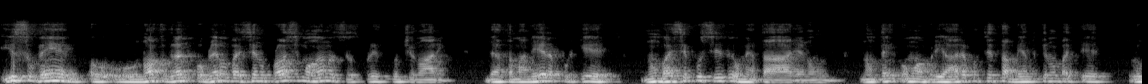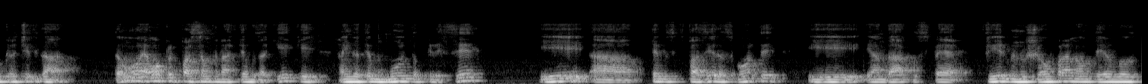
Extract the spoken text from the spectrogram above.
Isso vem, o, o, nosso grande problema vai ser no próximo ano, se os preços continuarem dessa maneira, porque não vai ser possível aumentar a área, não, não tem como abrir a área você sabendo que não vai ter lucratividade. Então, é uma preocupação que nós temos aqui, que ainda temos muito a crescer e ah, temos que fazer as contas e, e andar com os pés firme no chão para não termos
